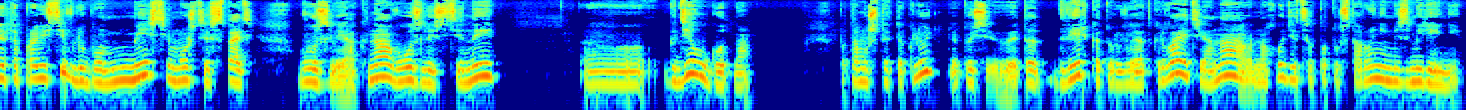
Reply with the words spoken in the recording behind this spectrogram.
это провести в любом месте. Можете стать возле окна, возле стены, э, где угодно. Потому что это ключ, то есть это дверь, которую вы открываете, она находится в потустороннем измерении.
